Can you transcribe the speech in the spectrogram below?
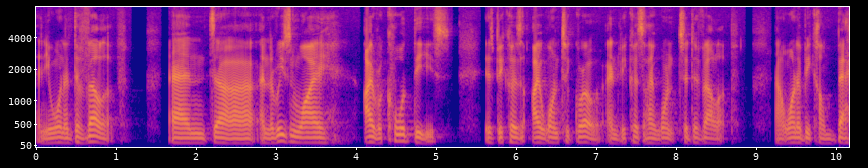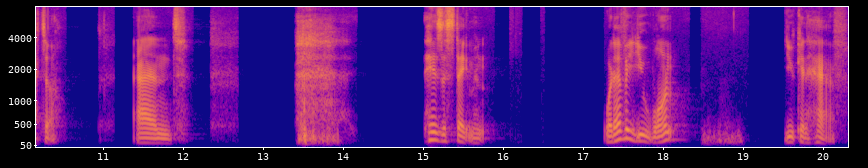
and you want to develop. And, uh, and the reason why I record these is because I want to grow and because I want to develop. I want to become better. And here's a statement whatever you want, you can have.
